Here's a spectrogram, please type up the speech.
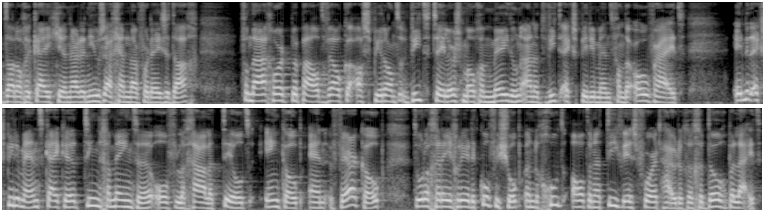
Dan nog een kijkje naar de nieuwsagenda voor deze dag. Vandaag wordt bepaald welke aspirant wiettelers mogen meedoen aan het wietexperiment van de overheid. In dit experiment kijken 10 gemeenten of legale teelt, inkoop en verkoop door een gereguleerde koffieshop een goed alternatief is voor het huidige gedoogbeleid.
